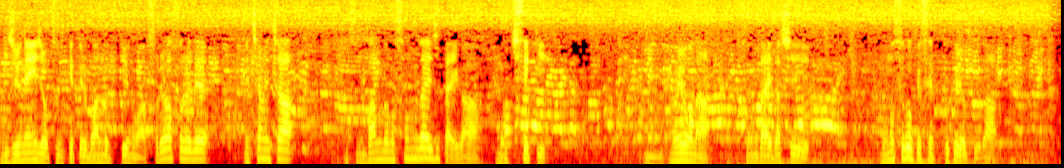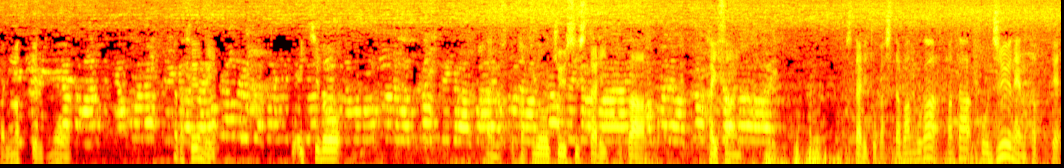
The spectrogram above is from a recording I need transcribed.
20年以上続けてるバンドっていうのは、それはそれでめちゃめちゃ、そのバンドの存在自体がもう奇跡、うん、のような存在だし、ものすごく説得力がありますけれども、なんかそういうのに、一度、なんですか、活動を休止したりとか、解散したりとかしたバンドが、またこう10年経って、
